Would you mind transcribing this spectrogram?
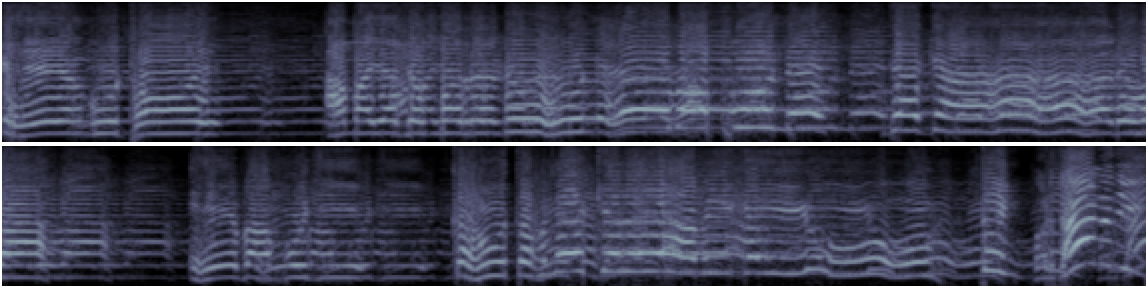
હે અંગૂઠોય આમાં યજમરડું હે બાપુને જગાડવા. હે બાપુજી કહું તમને ક્યારે આવી ગઈ પ્રધાનજી!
